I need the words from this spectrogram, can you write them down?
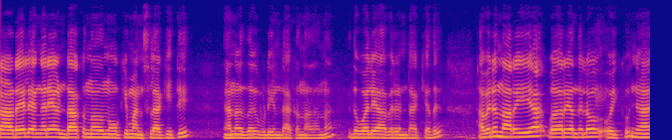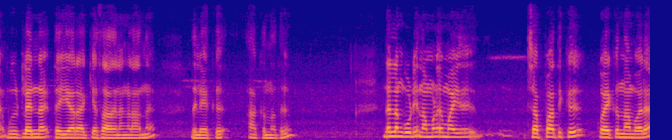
കടയിൽ എങ്ങനെയാണ് ഉണ്ടാക്കുന്നത് നോക്കി മനസ്സിലാക്കിയിട്ട് ഞാനത് ഇവിടെ ഉണ്ടാക്കുന്നതാണ്. ഇതുപോലെ അവരുണ്ടാക്കിയത് അവർ നിറയെ വേറെ എന്തെല്ലോ ഒഴിക്കും. ഞാൻ വീട്ടിൽ തന്നെ തയ്യാറാക്കിയ സാധനങ്ങളാണ് ഇതിലേക്ക് ആക്കുന്നത്. ഇതെല്ലാം കൂടി നമ്മൾ മൈ ചപ്പാത്തിക്ക് കുഴക്കുന്ന പോലെ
